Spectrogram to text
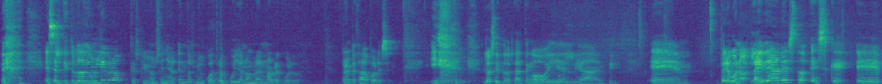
es el título de un libro que escribió un señor en 2004 cuyo nombre no recuerdo, pero empezaba por ese. Y lo siento, o sea, tengo hoy el día, en fin. Eh, pero bueno, la idea de esto es que eh,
